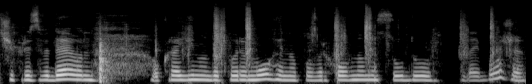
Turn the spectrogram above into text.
Чи призведе він Україну до перемоги ну, по Верховному суду, дай Боже?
